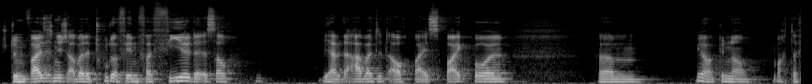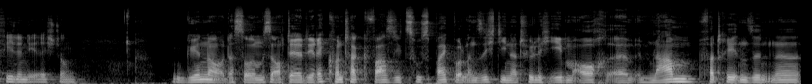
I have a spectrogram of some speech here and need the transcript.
stimmt, weiß ich nicht, aber der tut auf jeden Fall viel. Der ist auch, ja, der arbeitet auch bei Spikeball. Ähm, ja, genau, macht da viel in die Richtung. Genau, das ist auch der Direktkontakt quasi zu Spikeball an sich, die natürlich eben auch ähm, im Namen vertreten sind, ne?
